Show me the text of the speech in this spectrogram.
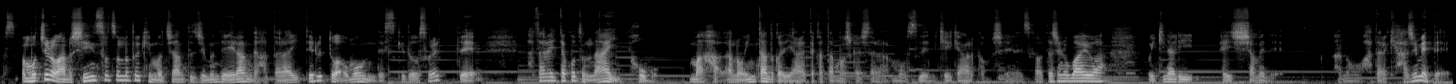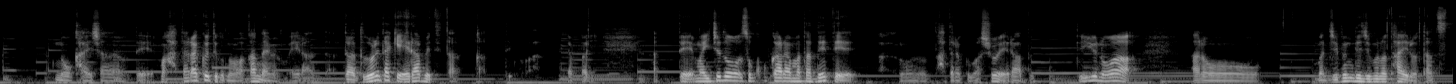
ってます。もちろんあの新卒の時もちゃんと自分で選んで働いてるとは思うんですけど、それって働いたことない、ほぼ。まあ、あの、インターンとかでやられた方もしかしたらもうすでに経験あるかもしれないですが、私の場合は、いきなり1社目で、あの、働き始めての会社なので、まあ、働くってことも分かんないまま選んだ。だからどれだけ選べてたかっていうのは、やっぱりあって、まあ、一度そこからまた出て、あの働く場所を選ぶっていうのは、あの、まあ、自分で自分の退路を立つっ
